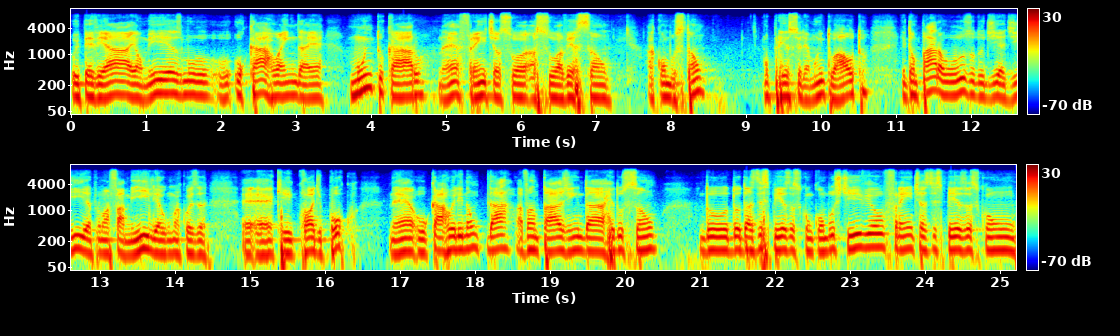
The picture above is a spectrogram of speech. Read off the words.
o IPVA é o mesmo, o, o carro ainda é muito caro, né, frente à sua, à sua versão a combustão, o preço ele é muito alto. Então, para o uso do dia a dia, para uma família, alguma coisa é, é, que rode pouco, né, o carro ele não dá a vantagem da redução do, do, das despesas com combustível frente às despesas com,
